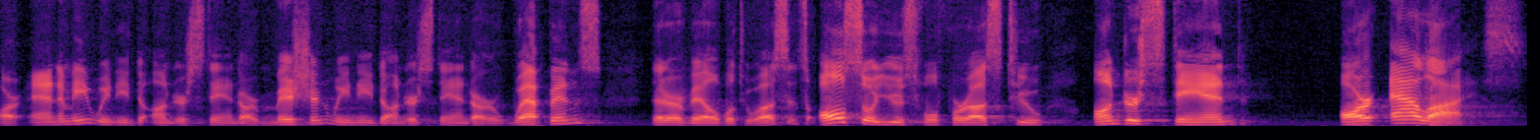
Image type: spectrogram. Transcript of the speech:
our enemy, we need to understand our mission, we need to understand our weapons, that are available to us. It's also useful for us to understand our allies.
